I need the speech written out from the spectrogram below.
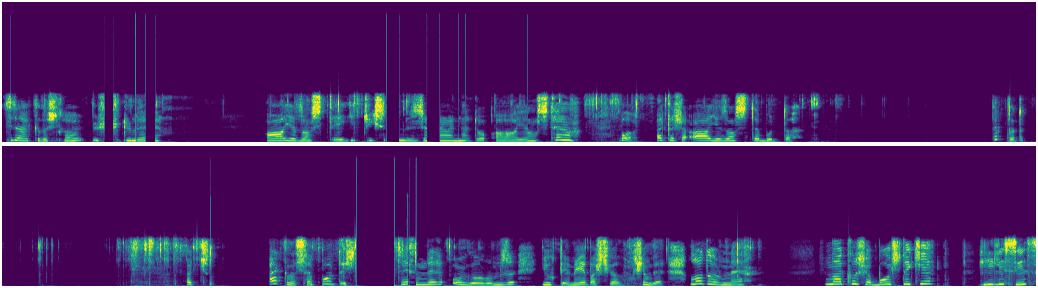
siz arkadaşlar üstünde A yazan siteye gideceksiniz. Yani nerede o A yazan site? Ha, bu. Arkadaşlar A yazan site burada. Tıkladık. Açıl. Arkadaşlar burada işte şimdi uygulamamızı yüklemeye başlayalım. Şimdi loader ne? Şimdi arkadaşlar bu üstteki hilesiz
